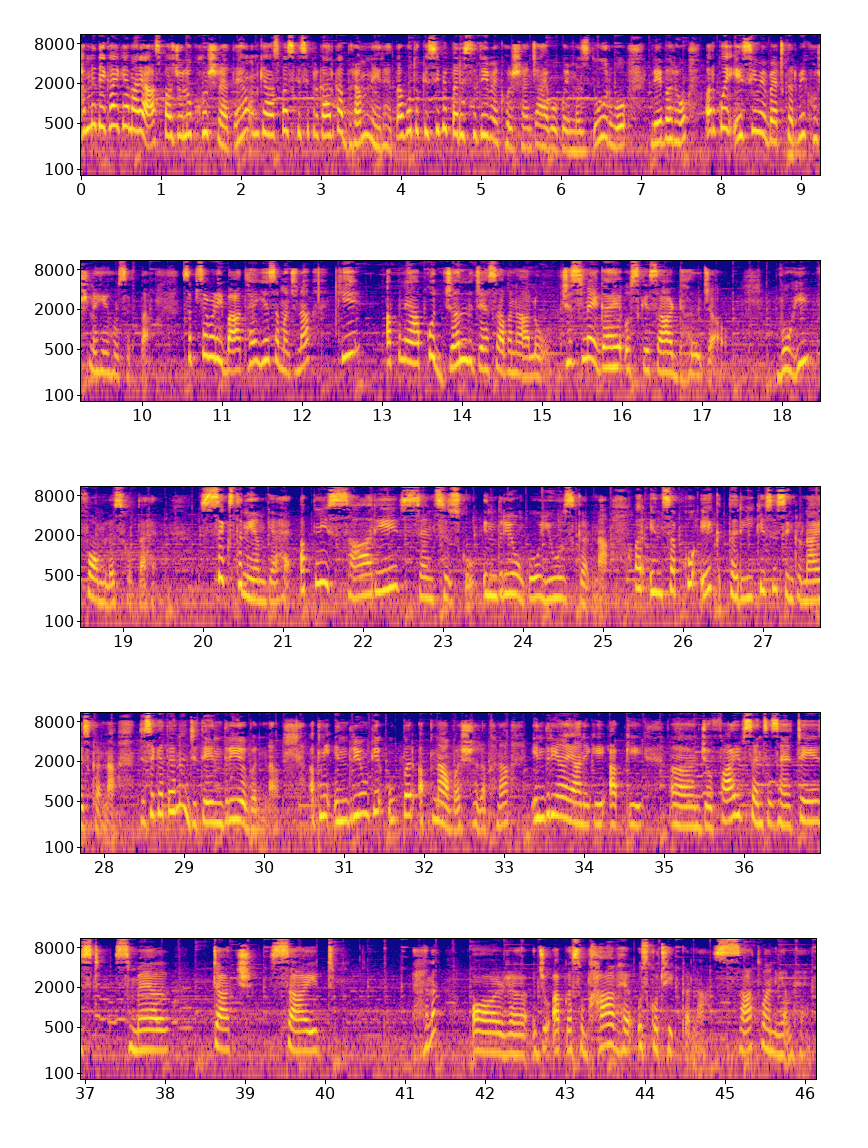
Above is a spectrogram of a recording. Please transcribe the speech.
हमने देखा है कि हमारे आसपास जो लोग खुश रहते हैं, उनके आसपास किसी प्रकार का भ्रम नहीं रहता। वो तो किसी भी परिस्थिति में खुश हैं, चाहे वो कोई मजदूर हो, लेबर हो, और कोई एसी में बैठकर भी खुश नहीं हो सकता। सबसे बड़ी बात है ये समझना कि अपने आप को जल जैसा बना लो, जिसमें गए उसके साथ ढल जाओ। वो ही फॉर्मलेस होता है। सिक्स नियम क्या है? अपनी सारे सेंसेस को, इंद्रियों को यूज़ करना और इन सबको एक तरीके से सिंक्रोनाइज करना। जिसे कहते हैं ना, जितेंद्रिय बनना। अपनी इंद्रियों के ऊपर अपना वश रखना। इंद्रियाँ यानी कि आपकी जो फाइव सेंसेस हैं टेस्ट स्मेल टच साइट है ना? और जो आपका स्वभाव है, उसको ठीक करना। सातवां नियम है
